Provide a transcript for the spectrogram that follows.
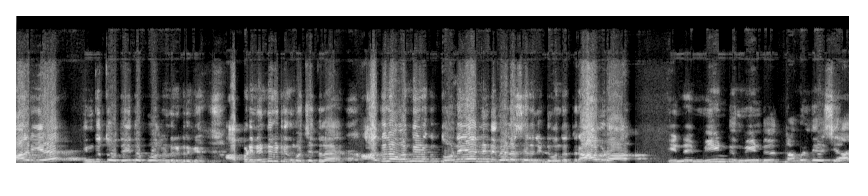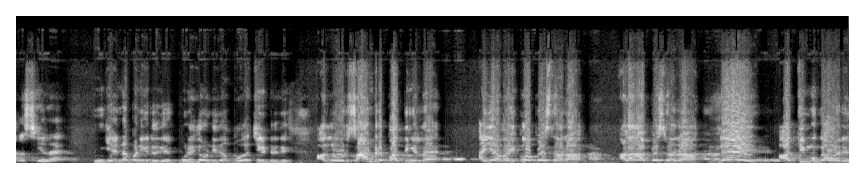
ஆரிய இந்துத்துவ தெய்வ போர் நின்றுகிட்டு இருக்கேன். அப்படி நின்றுகிட்டு இருக்கும் பட்சத்துல அதுல வந்து எனக்கு துணையா நின்று வேலை செஞ்சுட்டு வந்த திராவிடா என்னை மீண்டும் மீண்டும் தமிழ் தேசிய அரசியலை இங்க என்ன பண்ணிக்கிட்டு இருக்கு? குழி தோண்டி தான் புதைச்சிக்கிட்டு இருக்கு. அதுல ஒரு சான்று பாத்தீங்கல்ல? ஐயா வைகோ பேசினாரா? அழகா பேசினாரா? டேய் அதிமுக அவரு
